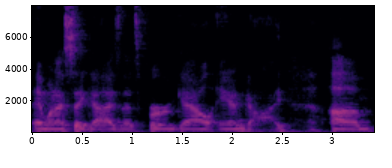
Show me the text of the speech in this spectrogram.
And when I say guys, that's for gal and guy. Um,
